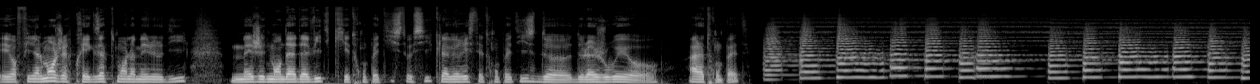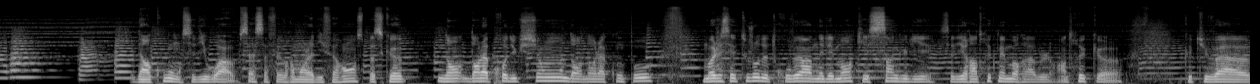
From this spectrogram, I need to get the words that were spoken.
et finalement, j'ai repris exactement la mélodie. Mais j'ai demandé à David, qui est trompettiste aussi, clavériste et trompettiste, de la jouer à la trompette. D'un coup, on s'est dit waouh, ça, ça fait vraiment la différence parce que dans, la production, dans, la compo, moi j'essaie toujours de trouver un élément qui est singulier, c'est-à-dire un truc mémorable, un truc euh, que tu vas, euh,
